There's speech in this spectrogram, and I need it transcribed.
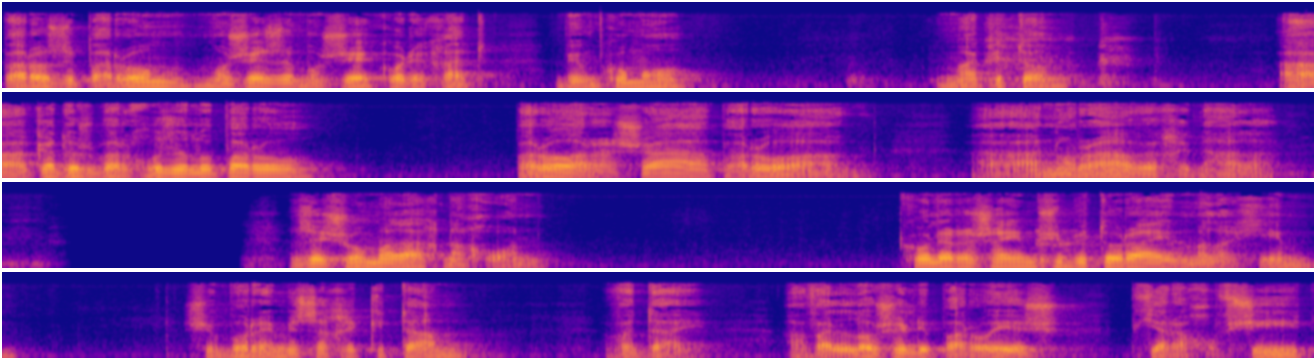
פרעה זה פרעה, משה זה משה, כל אחד במקומו. מה פתאום? הקדוש ברוך הוא זה לא פרעה. פרעה הרשע, פרעה הנורא וכן הלאה. זה שהוא מלאך נכון. כל הרשעים שבתורה הם מלאכים, שבורא משחק איתם, ודאי. אבל לא שלפרעה יש בחירה חופשית,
